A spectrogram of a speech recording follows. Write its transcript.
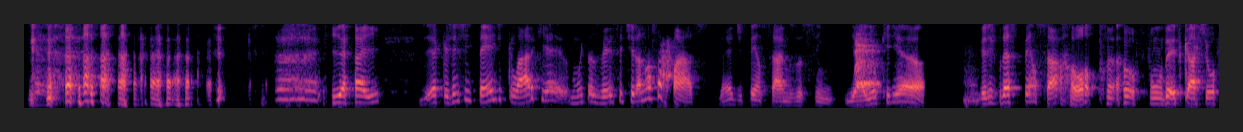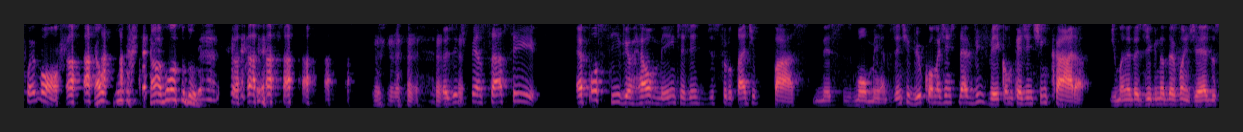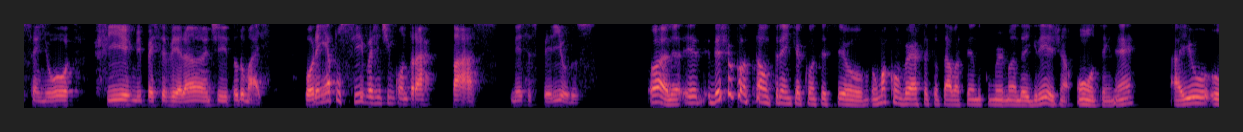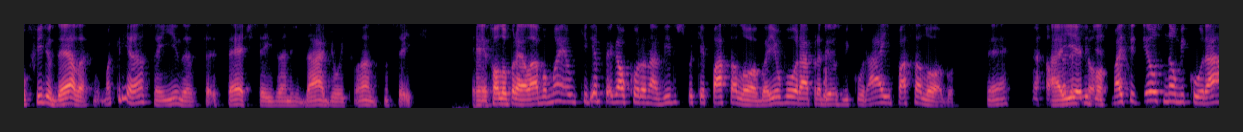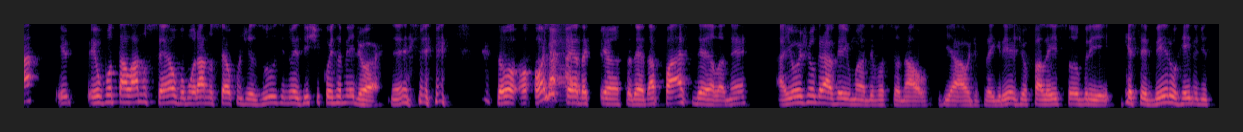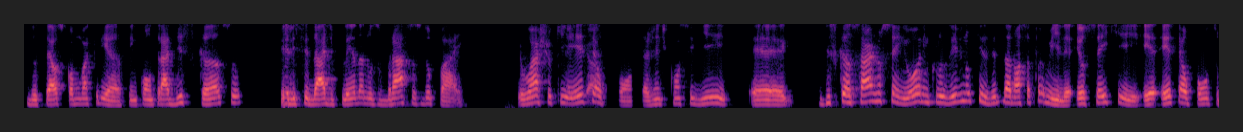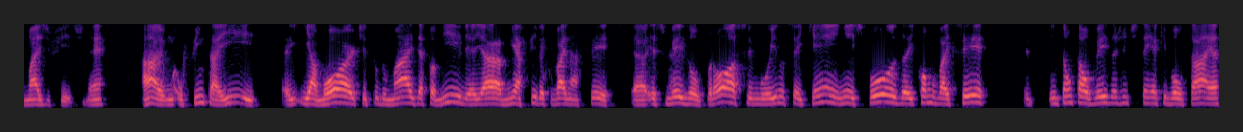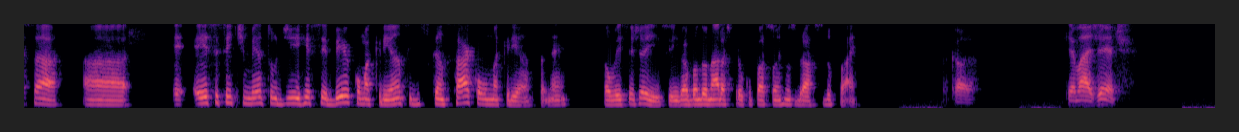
e aí é que a gente entende, claro, que é, muitas vezes se tira a nossa paz, né, de pensarmos assim. E aí eu queria que a gente pudesse pensar, ó, o fundo aí do cachorro foi bom. É o Dudu, cala a boca, Dudu. a gente pensar se é possível realmente a gente desfrutar de paz nesses momentos. A gente viu como a gente deve viver, como que a gente encara de maneira digna do evangelho do Senhor, firme, perseverante e tudo mais. Porém, é possível a gente encontrar paz nesses períodos? Olha, deixa eu contar um trem que aconteceu, uma conversa que eu estava tendo com uma irmã da igreja ontem, né? Aí o, o, filho dela, uma criança ainda, sete, seis anos de idade, oito anos, não sei, é, falou para ela: ah, mamãe, eu queria pegar o coronavírus porque passa logo. Aí eu vou orar para Deus me curar e passa logo, né? Aí ele só. disse: mas se Deus não me curar, eu, eu vou estar tá lá no céu, vou morar no céu com Jesus e não existe coisa melhor, né? então olha a fé da criança, né? Da paz dela, né? Aí hoje eu gravei uma devocional via áudio para a igreja, eu falei sobre receber o reino de, dos céus como uma criança, encontrar descanso, felicidade plena nos braços do Pai. Eu acho que esse é o ponto, a gente conseguir é, descansar no Senhor, inclusive no quesito da nossa família. Eu sei que esse é o ponto mais difícil, né? Ah, o fim está aí, e a morte e tudo mais, e a família, e a minha filha que vai nascer uh, esse mês ou próximo, e não sei quem, minha esposa, e como vai ser. Então, talvez a gente tenha que voltar a essa, a, esse sentimento de receber como uma criança e descansar como uma criança, né? Talvez seja isso, e abandonar as preocupações nos braços do pai. Cara, o que mais, gente?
